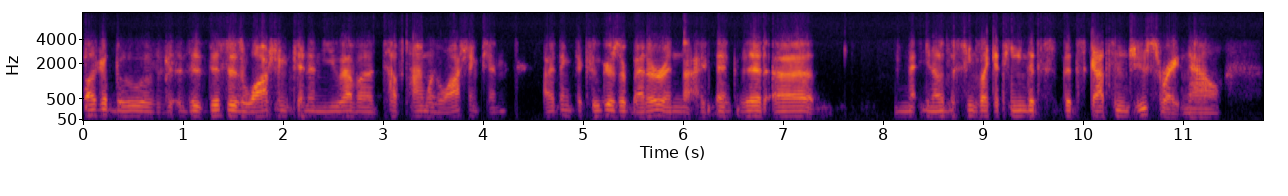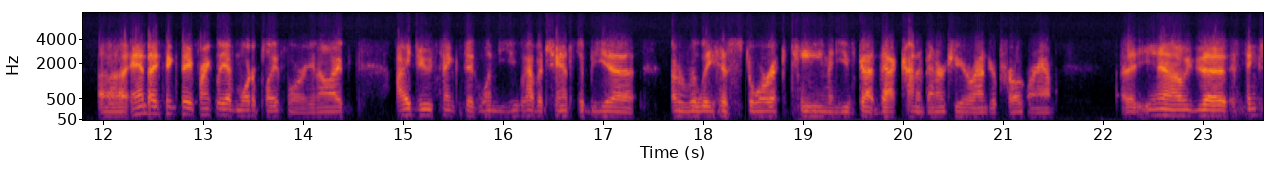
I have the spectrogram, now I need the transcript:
bugaboo of th- this is Washington and you have a tough time with Washington, I think the Cougars are better, and I think that uh, you know this seems like a team that's that's got some juice right now, uh, and I think they frankly have more to play for. You know, I I do think that when you have a chance to be a a really historic team and you've got that kind of energy around your program, uh, you know the things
